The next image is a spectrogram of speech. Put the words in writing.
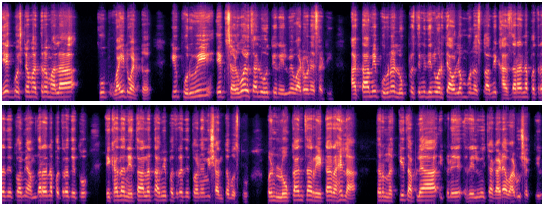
एक गोष्ट मात्र मला खूप वाईट वाटतं की पूर्वी एक चळवळ चालू होती रेल्वे वाढवण्यासाठी. आता आम्ही पूर्ण लोकप्रतिनिधींवरती अवलंबून असतो. आम्ही खासदारांना पत्र देतो आम्ही आमदारांना पत्र देतो. एखादा नेता आला तर आम्ही पत्र देतो आणि आम्ही शांत बसतो. पण लोकांचा रेटा राहिला तर नक्कीच आपल्या इकडे रेल्वेच्या गाड्या वाढू शकतील.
